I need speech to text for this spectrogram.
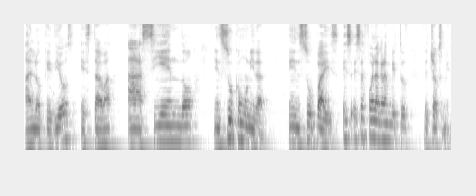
a lo que Dios estaba haciendo en su comunidad, en su país. esa fue la gran virtud de Chuck Smith.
